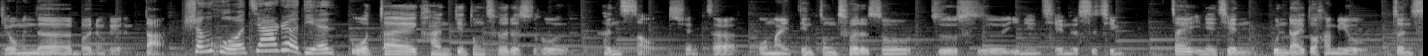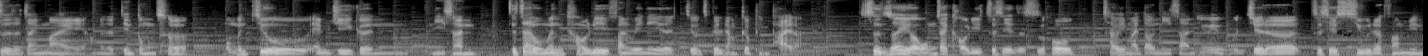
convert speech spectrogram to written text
给我们的 burden 会很大。生活加热点，我在看电动车的时候很少选择。我买电动车的时候就是一年前的事情，在一年前，温代都还没有正式的在卖他们的电动车，我们就 MG 跟尼桑，就在我们考虑范围内的就这个两个品牌了。是，所以我们在考虑这些的时候，才会买到尼桑，因为我们觉得这些修的方面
